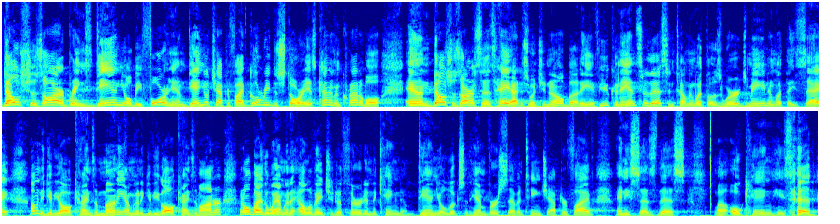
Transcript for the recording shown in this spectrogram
Belshazzar brings Daniel before him. Daniel chapter 5, go read the story. It's kind of incredible. And Belshazzar says, Hey, I just want you to know, buddy, if you can answer this and tell me what those words mean and what they say, I'm going to give you all kinds of money. I'm going to give you all kinds of honor. And oh, by the way, I'm going to elevate you to third in the kingdom. Daniel looks at him, verse 17, chapter 5, and he says this, uh, O king, he said,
